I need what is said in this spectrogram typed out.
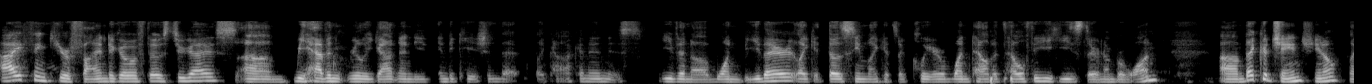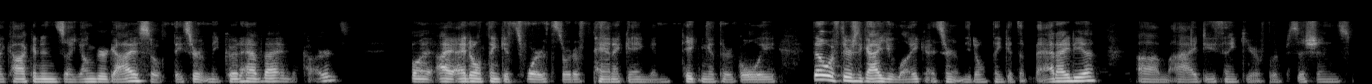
I think you're fine to go with those two guys. Um, we haven't really gotten any indication that like Kahkonen is even a one B there. Like it does seem like it's a clear when Talbot's healthy, he's their number one. Um, that could change, you know. Like Kahkonen's a younger guy, so they certainly could have that in the cards. But I, I don't think it's worth sort of panicking and taking a third goalie. Though if there's a guy you like, I certainly don't think it's a bad idea. Um, I do think your for positions,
